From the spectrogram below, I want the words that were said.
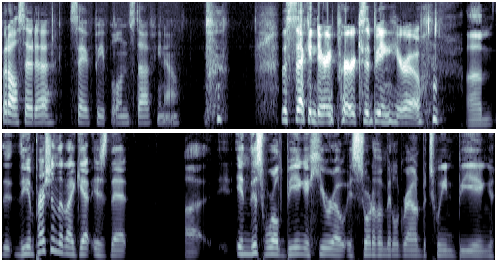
But also to save people and stuff, you know. the secondary perks of being a hero. Um, the, the impression that I get is that uh, in this world, being a hero is sort of a middle ground between being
